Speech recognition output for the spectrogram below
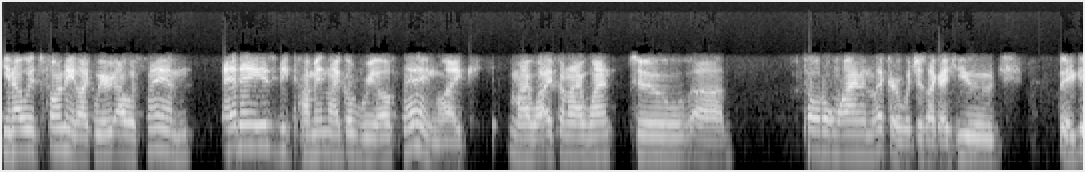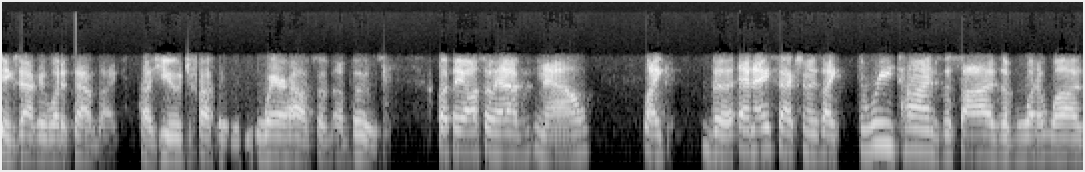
you know, it's funny, like we I was saying, NA is becoming like a real thing. Like my wife and I went to uh Total Wine and Liquor, which is like a huge exactly what it sounds like. A huge fucking warehouse of, of booze. But they also have now like the NA section is like three times the size of what it was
